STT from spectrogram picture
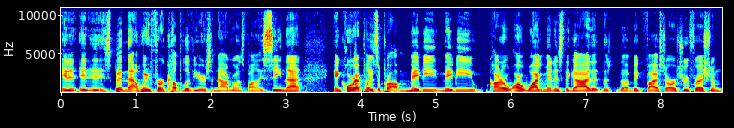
It, it, it's been that way for a couple of years, and now everyone's finally seeing that. And quarterback plays a problem. Maybe maybe Conner uh, Weigman is the guy that the, the big five star true freshman.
